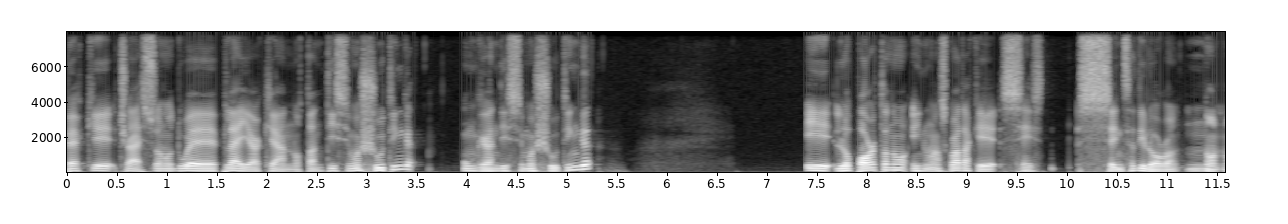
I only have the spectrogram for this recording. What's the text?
perché, cioè, sono due player che hanno tantissimo shooting, un grandissimo shooting, e lo portano in una squadra che se, senza di loro non,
